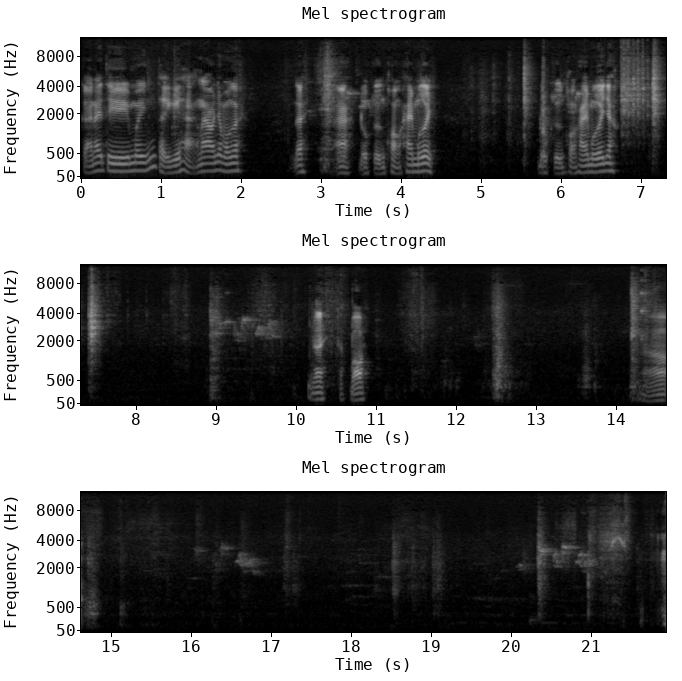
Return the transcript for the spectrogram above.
Cái này thì mình thấy cái hãng nào nha mọi người? Đây à độ cứng khoảng 20 độ cứng khoảng 20 nha. Đây, carbon. Đó.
